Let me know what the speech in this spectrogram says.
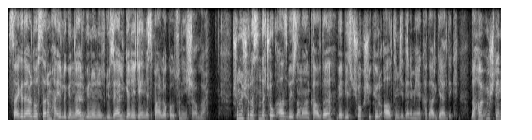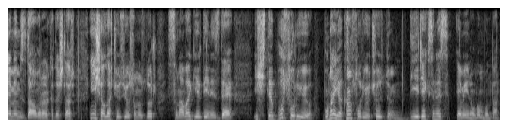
Saygıdeğer dostlarım hayırlı günler. Gününüz güzel, geleceğiniz parlak olsun inşallah. Şunun şurasında çok az bir zaman kaldı ve biz çok şükür 6. denemeye kadar geldik. Daha 3 denememiz daha var arkadaşlar. İnşallah çözüyorsunuzdur. Sınava girdiğinizde işte bu soruyu, buna yakın soruyu çözdüm diyeceksiniz. Emin olun bundan.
